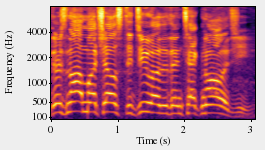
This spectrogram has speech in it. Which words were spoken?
There's not much else to do other than technology.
